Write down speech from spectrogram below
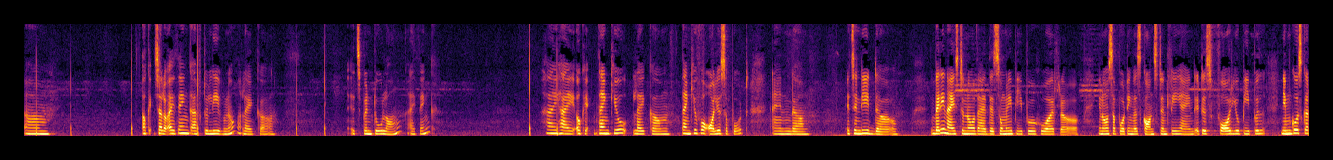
Um, okay, chalo, I think I have to leave, no? Like, uh, it's been too long, I think. Hi, hi. Okay, thank you. Like, um, thank you for all your support. And um, it's indeed. Uh, very nice to know that there's so many people who are uh, you know supporting us constantly and it is for you people ನಿಮಗೋಸ್ಕರ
